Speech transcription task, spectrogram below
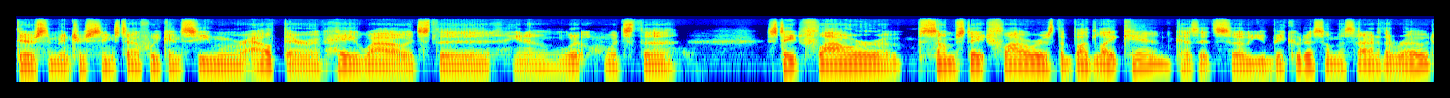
there's some interesting stuff we can see when we're out there of hey wow it's the you know what, what's the state flower of some state flower is the bud light can because it's so ubiquitous on the side of the road?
